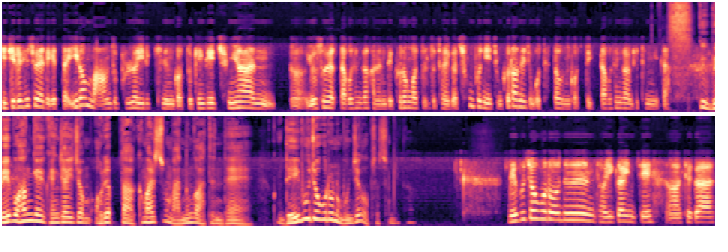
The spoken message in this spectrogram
지지를 해줘야 되겠다. 이런 마음도 불러일으키는 것도 굉장히 중요한 어, 요소였다고 생각하는데 그런 것들도 저희가 충분히 좀 끌어내지 못했던 것도 있다고 생각이 듭니다. 그 외부 환경이 굉장히 좀 어렵다. 그 말씀은 맞는 것 같은데 내부적으로는 문제가 없었습니까? 내부적으로는 저희가 이제 어, 제가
